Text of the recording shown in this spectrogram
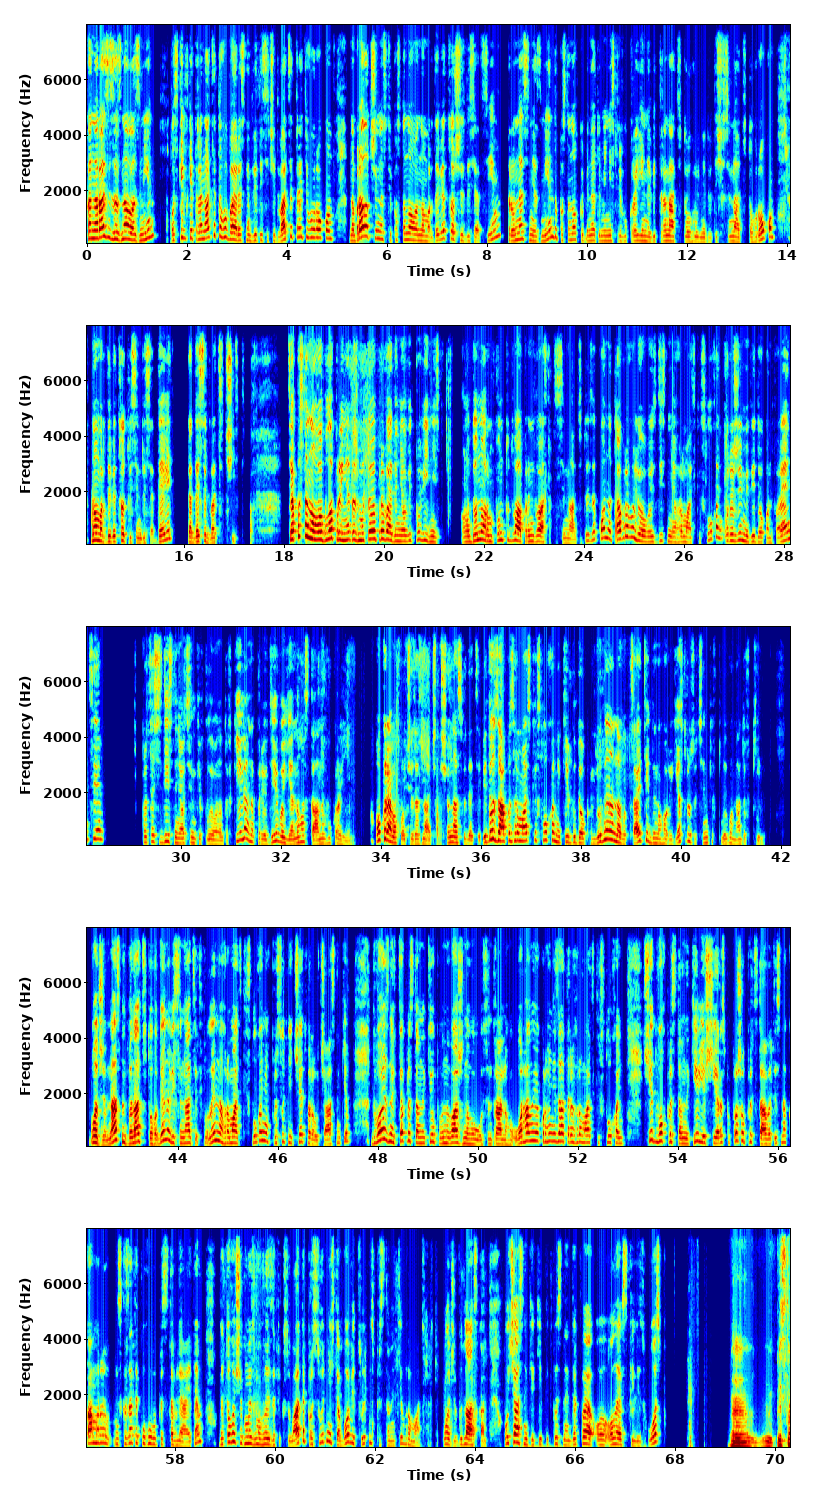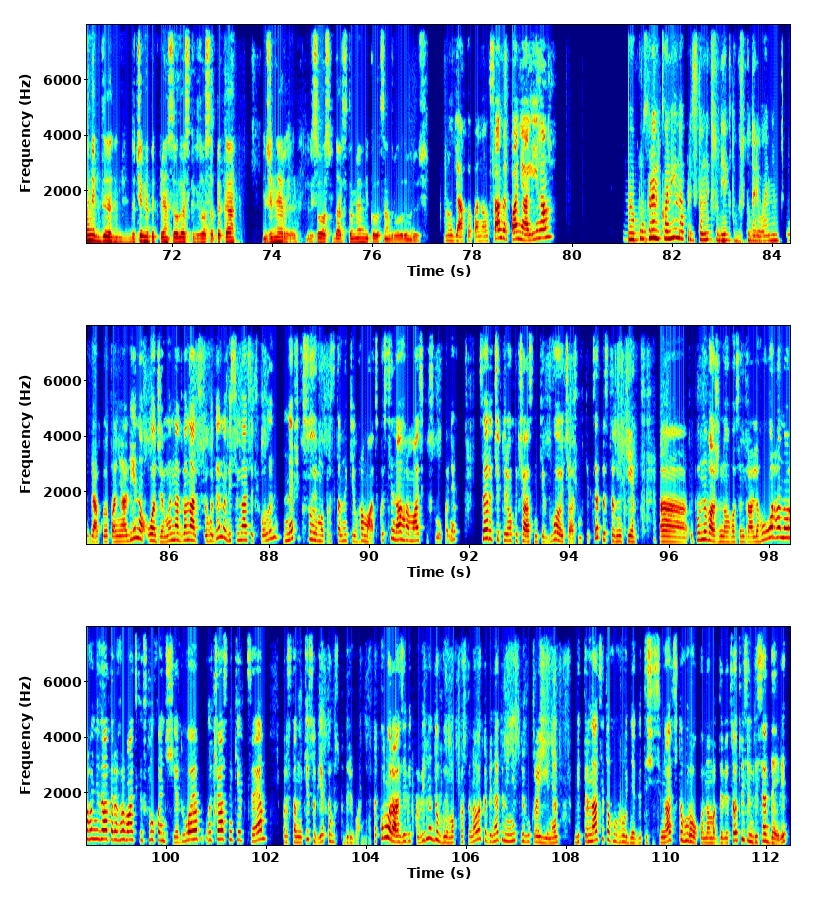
яка наразі зазнала змін, оскільки 13 вересня 2023 року набрала чинності постанова номер 967 про внесення змін до постанов Кабінету міністрів України від 13 грудня 2017 року номер 989 та 1026. Ця постанова була прийнята з метою приведення у відповідність е, до норм пункту 2 прим. 2 статті 17 закону та врегульовує здійснення громадських слухань у режимі відеоконференції процесі здійснення оцінки впливу на довкілля на період дії воєнного стану в Україні. Окремо хочу зазначити, що в нас ведеться відеозапис громадських слухань, який буде оприлюднено на вебсайті Єдиного реєстру з оцінки впливу на довкілля. Отже, в нас на 12 годину 18 хвилин на громадських слуханнях присутні четверо учасників. Двоє з них це представники уповноваженого центрального органу як організатори громадських слухань. Ще двох представників я ще раз попрошу представитись на камеру сказати, кого ви представляєте, для того, щоб ми змогли зафіксувати присутність або відсутність представників громадськості. Отже, будь ласка, учасник, який підписаний ДП Олевський лісгосп, Представник дочірнього підприємства Олевський лісгосп АПК, інженер лісового господарства Мельник Олександр Володимирович. Ну, Дякую, пане Олександр. Пані Аліна. Е, Прохоренко Аліна, представник суб'єкту господарювання. Дякую, пані Аліно. Отже, ми на 12 годину 18 хвилин не фіксуємо представників громадськості на громадських слуханнях. Серед чотирьох учасників, двоє учасників це представники е, уповноваженого центрального органу організатори громадських слухань. Ще двоє учасників це представники суб'єкта господарювання. У такому разі, відповідно до вимог постанови Кабінету міністрів України від 13 грудня 2017 року номер 989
